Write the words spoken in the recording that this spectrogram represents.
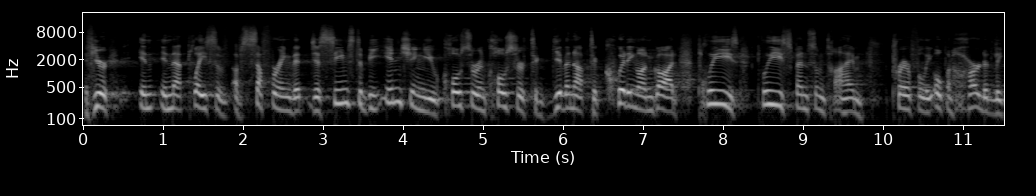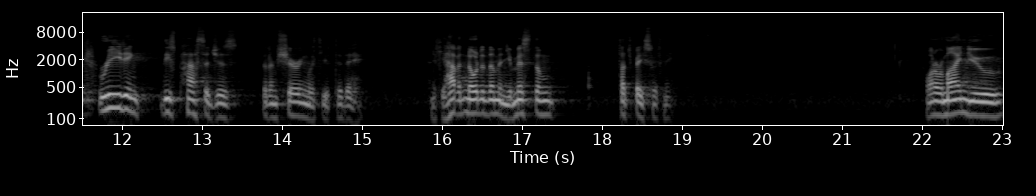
If you're in, in that place of, of suffering that just seems to be inching you closer and closer to giving up, to quitting on God, please, please spend some time prayerfully, open heartedly reading these passages that I'm sharing with you today. And if you haven't noted them and you missed them, touch base with me. I want to remind you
